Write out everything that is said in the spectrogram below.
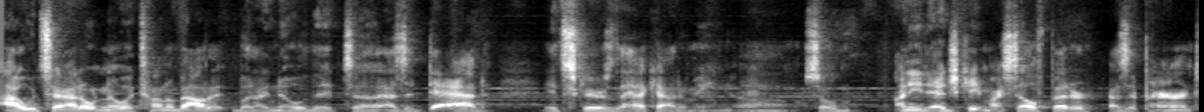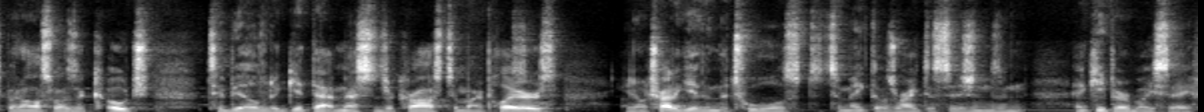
I would say I don't know a ton about it, but I know that uh, as a dad, it scares the heck out of me. And um, so I need to educate myself better as a parent, but also as a coach to be able to get that message across to my players. You know, try to give them the tools to, to make those right decisions and, and keep everybody safe.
